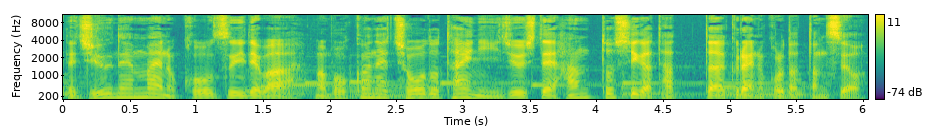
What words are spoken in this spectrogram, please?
で10年前の洪水では、まあ、僕はねちょうどタイに移住して半年が経ったくらいの頃だったんですよ。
